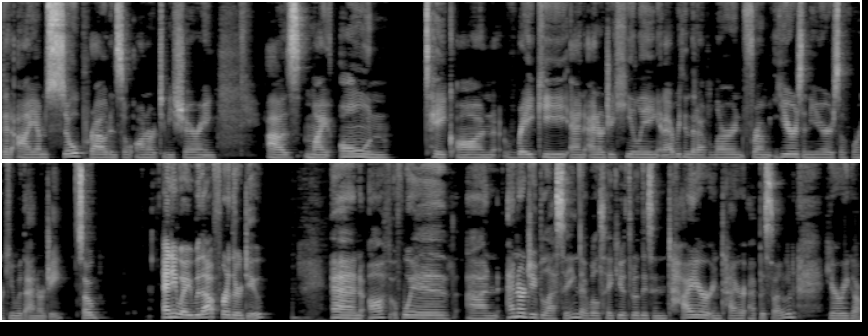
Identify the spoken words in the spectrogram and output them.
that I am so proud and so honored to be sharing as my own take on Reiki and energy healing and everything that I've learned from years and years of working with energy. So, anyway, without further ado, and off with an energy blessing that will take you through this entire, entire episode. Here we go.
